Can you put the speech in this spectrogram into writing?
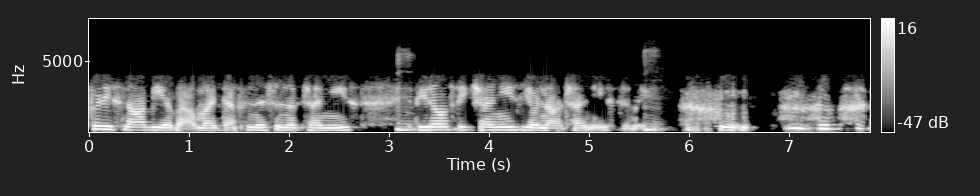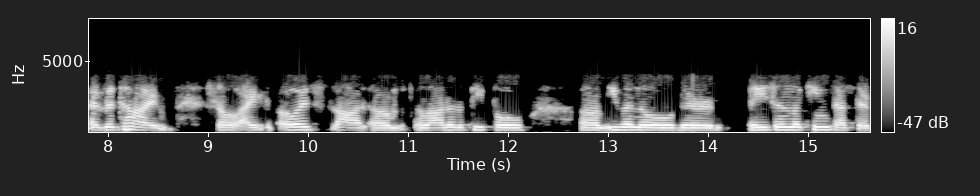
pretty snobby about my definition of Chinese. Mm-hmm. If you don't speak Chinese, you're not Chinese to me. Mm-hmm. at the time. So I always thought um, a lot of the people, um, even though they're Asian looking, that they're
